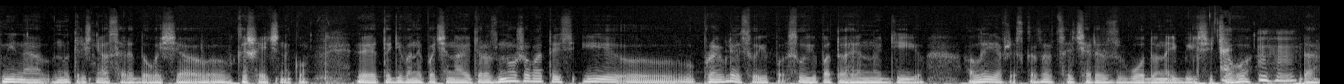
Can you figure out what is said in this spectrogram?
зміна внутрішнього середовища в кишечнику. Тоді вони починають розмножуватись і проявляють свою свою патогенну дію. Але я вже сказав, це через воду найбільше чого. А, угу. да.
